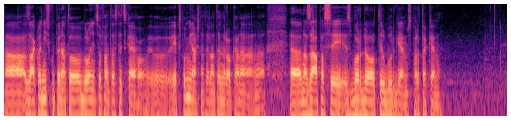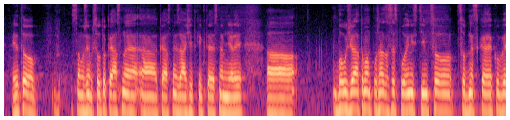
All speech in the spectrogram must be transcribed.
A základní skupina to bylo něco fantastického. Eh, jak vzpomínáš na ten, na ten rok a na, na, na zápasy s Bordeaux, Tilburgem, Spartakem? Je to, samozřejmě jsou to krásné, krásné zážitky, které jsme měli bohužel já to mám pořád zase spojený s tím, co, co dneska jakoby...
